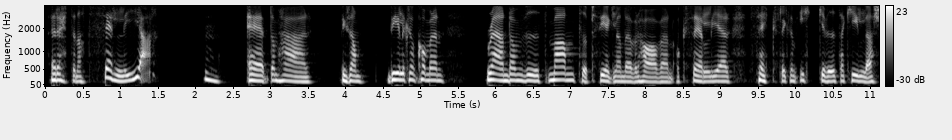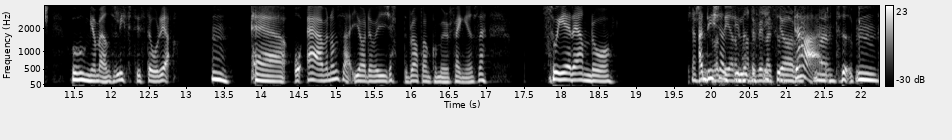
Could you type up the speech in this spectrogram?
rätten att sälja. Mm eh, de här, liksom, det liksom kommer en random vit man typ seglande över haven och säljer sex liksom icke-vita killars och unga mäns livshistoria. Mm. Eh, och även om så här, ja det var ju jättebra att de kom ur fängelse, så är det ändå, Kanske ja, det känns det ju lite sådär typ. Mm.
